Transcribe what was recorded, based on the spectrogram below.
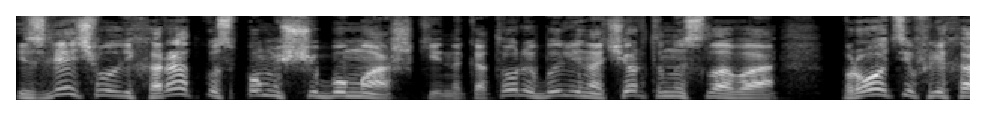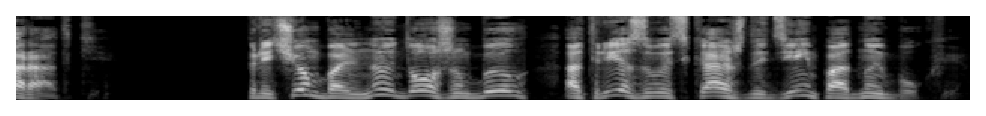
излечивал лихорадку с помощью бумажки, на которой были начертаны слова «против лихорадки», причем больной должен был отрезывать каждый день по одной букве.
